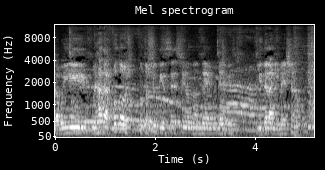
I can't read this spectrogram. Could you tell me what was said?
So we, we had a photo, photo shooting session and then we made this little animation.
